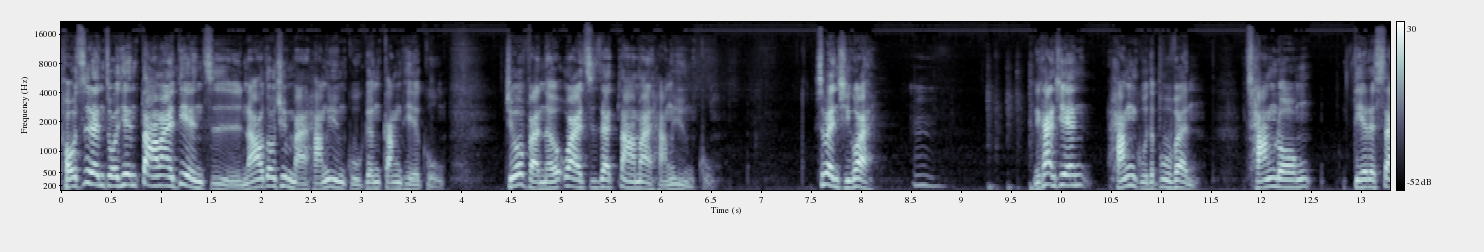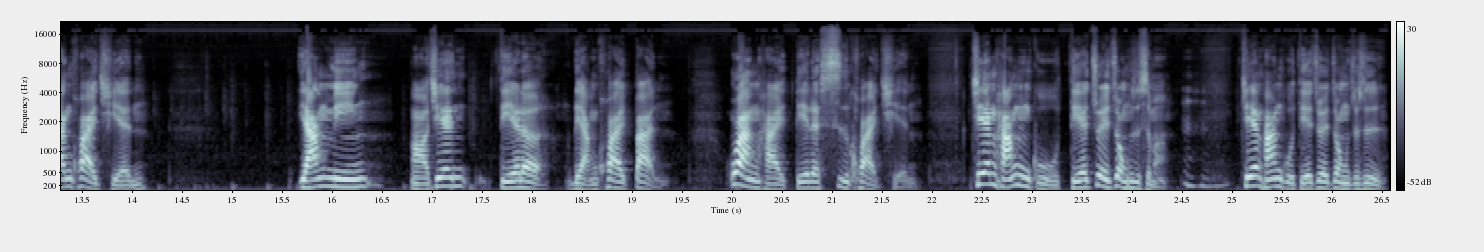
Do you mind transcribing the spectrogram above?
投资人昨天大卖电子，然后都去买航运股跟钢铁股，结果反而外资在大卖航运股，是不是很奇怪？嗯，你看今天航股的部分，长隆跌了三块钱，阳明啊今天跌了两块半。万海跌了四块钱，今天航运股跌最重是什么？今天航运股跌最重就是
